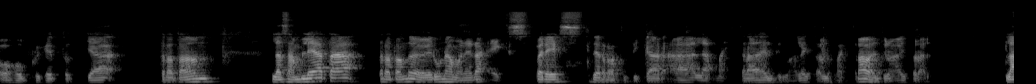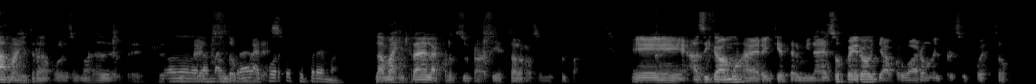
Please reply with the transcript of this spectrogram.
ojo, porque ya trataron, la Asamblea está tratando de ver una manera express de ratificar a las magistradas del Tribunal Electoral, los magistrados del Tribunal Electoral. Las magistradas, porque son más de, de, no, no, las magistradas de la Corte Suprema la magistrada de la Corte Suprema, sí, está la razón, disculpa. Eh, así que vamos a ver en qué termina eso, pero ya aprobaron el presupuesto.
